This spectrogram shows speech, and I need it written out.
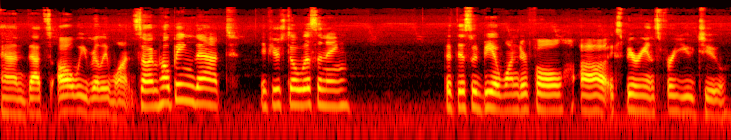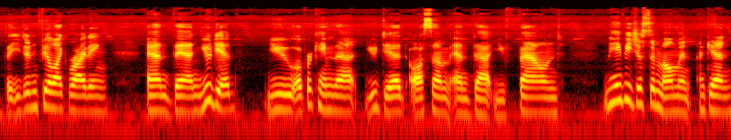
and that's all we really want. So I'm hoping that if you're still listening, that this would be a wonderful uh, experience for you too. That you didn't feel like riding, and then you did. You overcame that. You did awesome, and that you found maybe just a moment again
